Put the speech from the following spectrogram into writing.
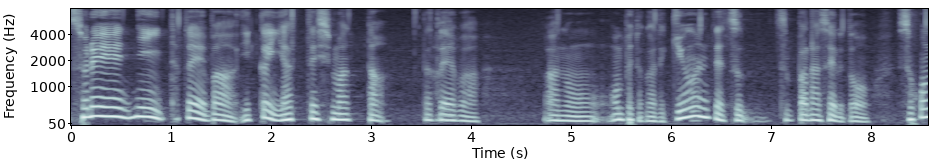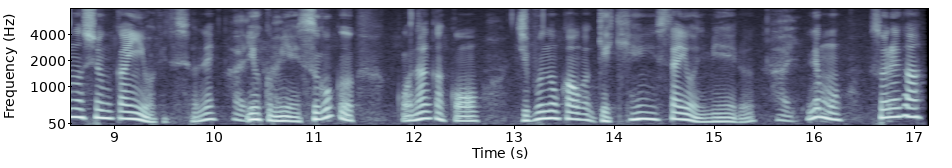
それに例えば一回やってしまった。例えば、あのオンペとかでギューンってつ突っ張らせるとそこの瞬間いいわけですよね、はい。よく見えるすごくこうなんかこう自分の顔が激変したように見える。はい、でもそれが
